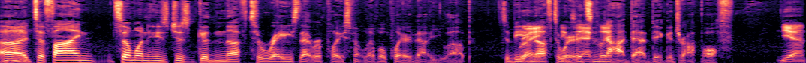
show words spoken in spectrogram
Uh, Mm-hmm. To find someone who's just good enough to raise that replacement level player value up to be Right, enough to where exactly. it's not that big a drop off. Yeah,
